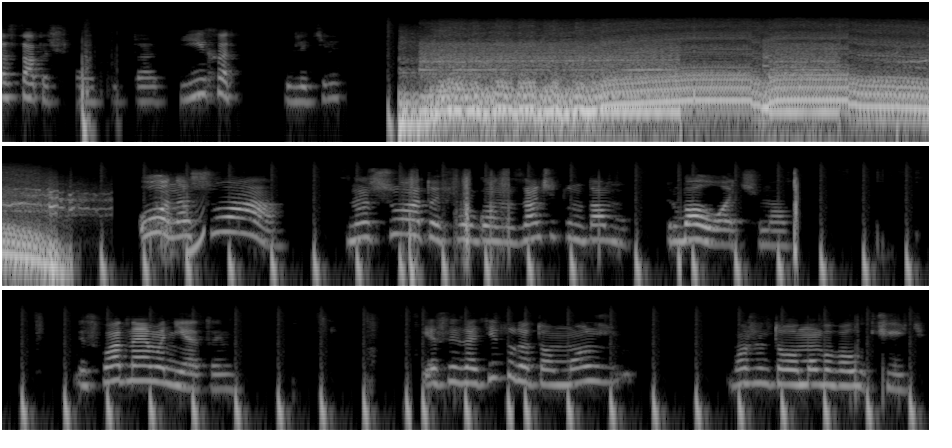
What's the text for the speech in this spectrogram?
Достаточно ехать, улететь. О, нашла! Нашла той фургон, значит он там труба отчимов. Бесплатные монеты. Если зайти туда, то мож... можно того моба получить.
